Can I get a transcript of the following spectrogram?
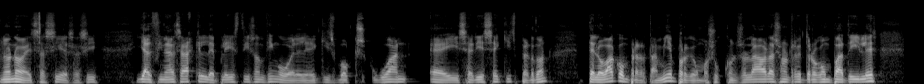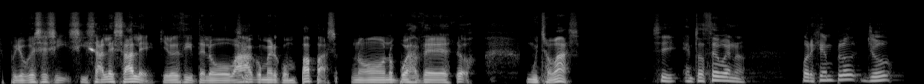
No, no, es así, es así. Y al final sabes que el de PlayStation 5 o el de Xbox One eh, y Series X, perdón, te lo va a comprar también, porque como sus consolas ahora son retrocompatibles, pues yo qué sé, si, si sale, sale. Quiero decir, te lo vas a comer con papas. No, no puedes hacer mucho más. Sí, entonces, bueno, por ejemplo, yo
